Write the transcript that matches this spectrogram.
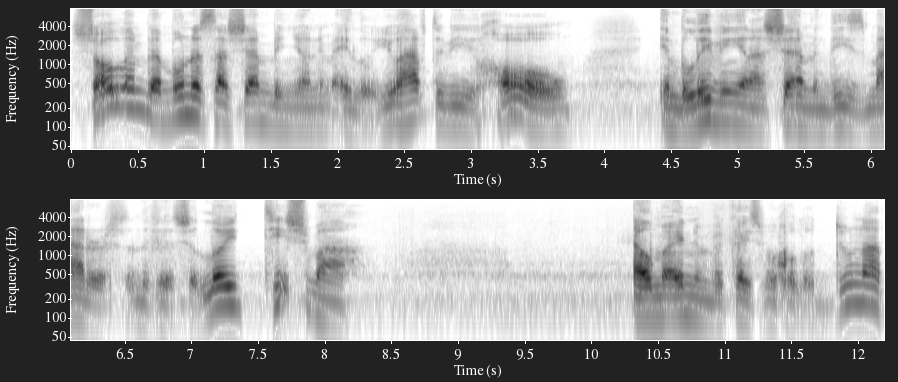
sholem bemunas Hashem binyonim elu. You have to be whole in believing in Hashem in these matters. In the Shaloi tishma Do not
